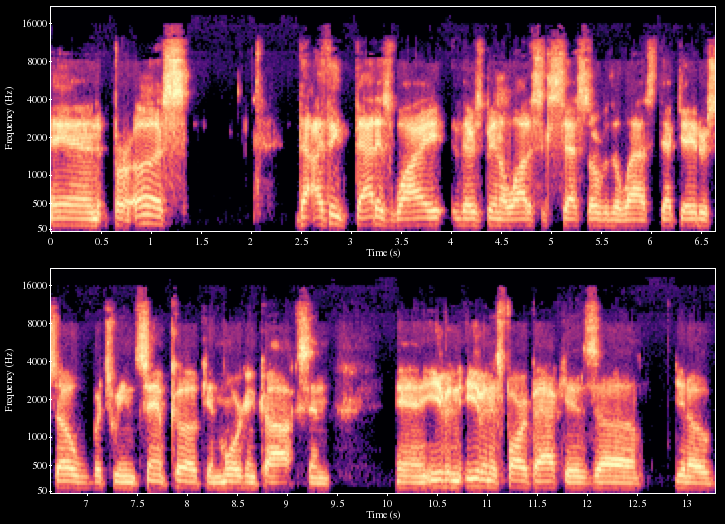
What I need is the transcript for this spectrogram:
And for us, that I think that is why there's been a lot of success over the last decade or so between Sam Koch and Morgan Cox and and even even as far back as uh, you know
